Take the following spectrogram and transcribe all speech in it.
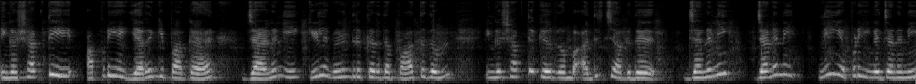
இங்க சக்தி அப்படியே இறங்கி பார்க்க ஜனனி கீழே விழுந்திருக்கிறத பார்த்ததும் இங்க சக்திக்கு ரொம்ப அதிர்ச்சி ஆகுது. ஜனனி ஜனனி நீ எப்படி இங்க ஜனனி?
